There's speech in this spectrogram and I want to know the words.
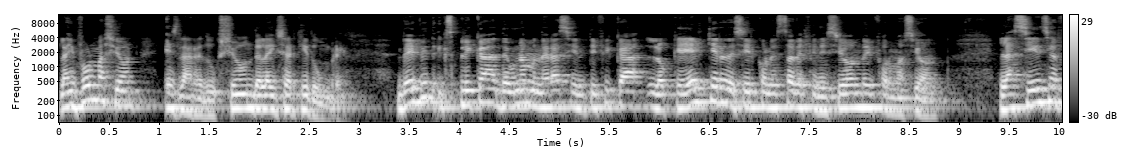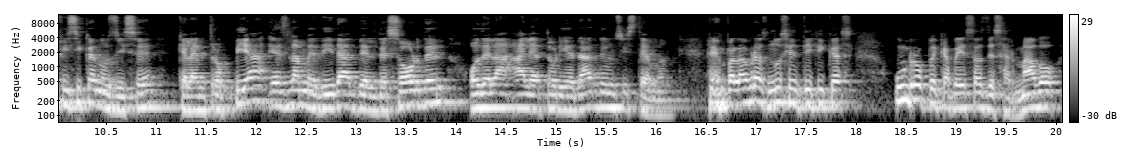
la información es la reducción de la incertidumbre. David explica de una manera científica lo que él quiere decir con esta definición de información. La ciencia física nos dice que la entropía es la medida del desorden o de la aleatoriedad de un sistema. En palabras no científicas, un rompecabezas desarmado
